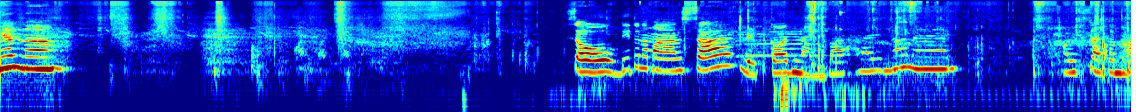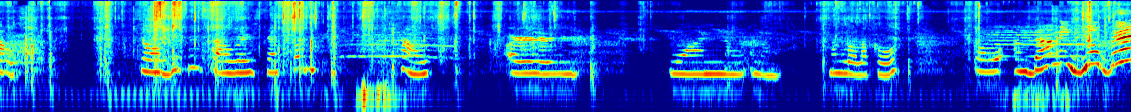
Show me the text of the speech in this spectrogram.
Yan lang. So, dito naman sa likod ng bahay namin. Our second house. So, this is our second house. Or one ng ano, ng lola ko. So, ang daming view, be!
